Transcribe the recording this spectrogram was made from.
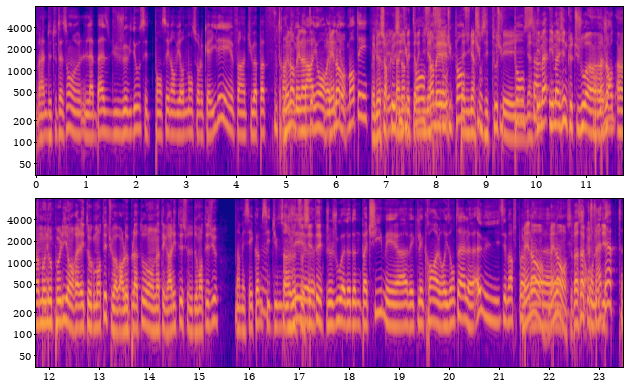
enfin, de toute façon, euh, la base du jeu vidéo, c'est de penser l'environnement sur lequel il est. Enfin, tu vas pas foutre un Mais non, niveau mais de l'inté- Mario en réalité non. augmentée. Mais bien sûr que Bah si. non, tu penses- non, immersion. mais- tu penses- une immersion, tu- c'est tout tu penses. Ima- imagine que tu joues à un Monopoly en réalité augmentée, tu vas avoir le plateau en intégralité devant tes yeux. Non, mais c'est comme Mm. si tu me C'est un jeu de disais, société. euh, je joue à Dodonpachi, mais euh, avec l'écran à l'horizontale. Ah oui, ça marche pas. mais Bah, non, euh, mais non, c'est pas ça que je te dis. adapte.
